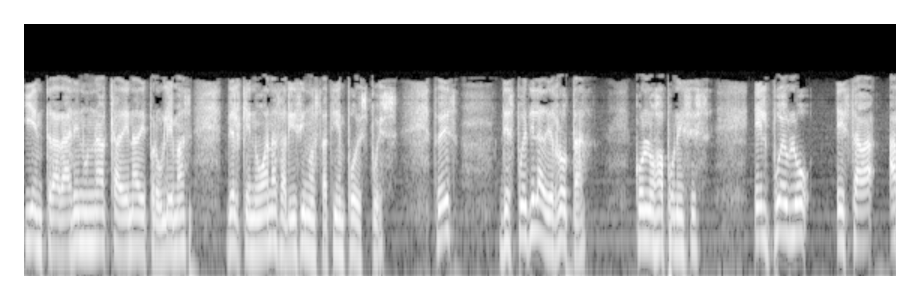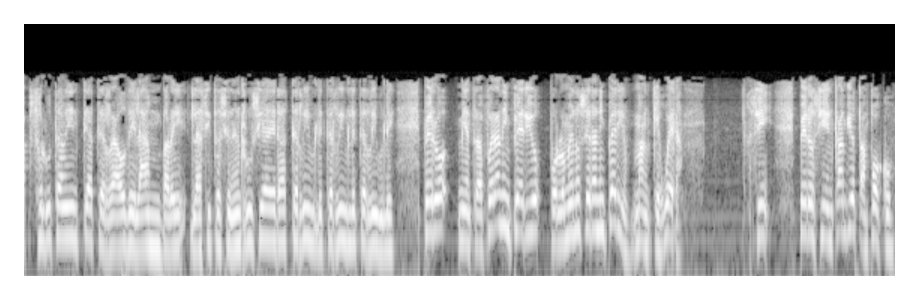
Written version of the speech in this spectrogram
y entrarán en una cadena de problemas del que no van a salir sino hasta tiempo después. Entonces, después de la derrota con los japoneses, el pueblo estaba absolutamente aterrado del hambre, la situación en Rusia era terrible, terrible, terrible, pero mientras fueran imperio, por lo menos eran imperio, manquehuera, sí, pero si en cambio tampoco,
